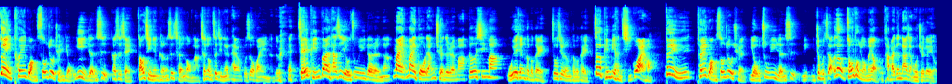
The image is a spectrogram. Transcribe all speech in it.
对推广搜救犬有益人士，那是谁？早几年可能是成龙啦，成龙这几年台湾不受欢迎的，对不对？谁评断他是有注意的人呢？卖卖狗粮犬的人吗？歌星吗？五月天可不可以？周杰伦可不可以？这个评比很奇怪哈。对于推广搜救犬有注意人士，你你就不知道。那总统有没有？坦白跟大家讲，我觉得有。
